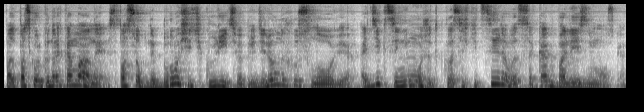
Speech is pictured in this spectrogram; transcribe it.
поскольку наркоманы способны бросить курить в определенных условиях, аддикция не может классифицироваться как болезнь мозга.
